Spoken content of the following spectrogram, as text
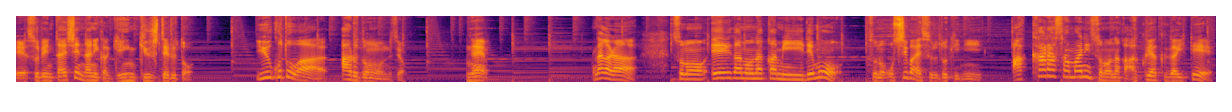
えーそれに対して何か言及してるということはあると思うんですよ。ね。だからその映画の中身でもそのお芝居する時にあからさまにそのなんか悪役がいて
